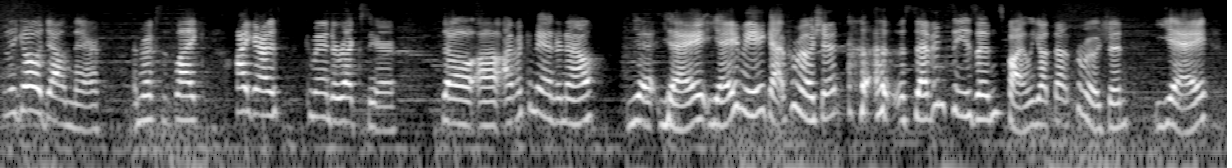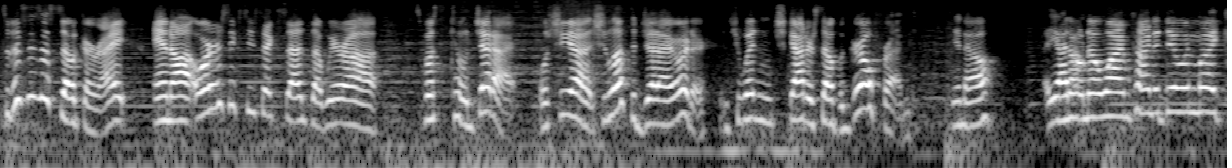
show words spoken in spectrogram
So they go down there, and Rex is like, hi guys, Commander Rex here. So uh, I'm a commander now. Yeah, yay, yay me, got promotion. Seven seasons, finally got that promotion. Yay. So this is Ahsoka, right? And uh, Order 66 says that we're uh, supposed to kill Jedi. Well, she uh, she left the Jedi Order and she went and she got herself a girlfriend. You know, I don't know why I'm kind of doing like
